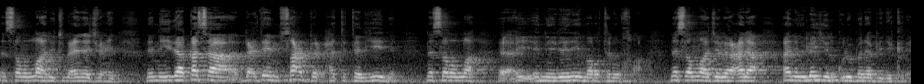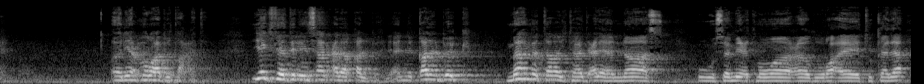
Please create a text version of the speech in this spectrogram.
نسأل الله أن يتوب علينا أجمعين. لأنه إذا قسى بعدين صعب حتى تليينه. نسأل الله إن يلين مرة أخرى. نسأل الله جل وعلا أن يلين قلوبنا بذكره. وأن يعمرها بطاعته. يجتهد الإنسان على قلبه. لأن قلبك مهما ترى اجتهد عليها الناس وسمعت مواعظ ورأيت وكذا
